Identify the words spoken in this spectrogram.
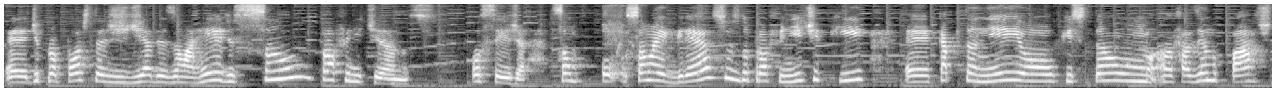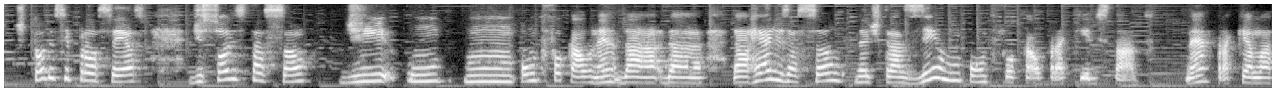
é, de propostas de adesão à rede são profinitianos. Ou seja, são, são egressos do Profinit que é, ou que estão ah, fazendo parte de todo esse processo de solicitação de um, um ponto focal, né, da, da, da realização, né, de trazer um ponto focal para aquele estado, né, para aquela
